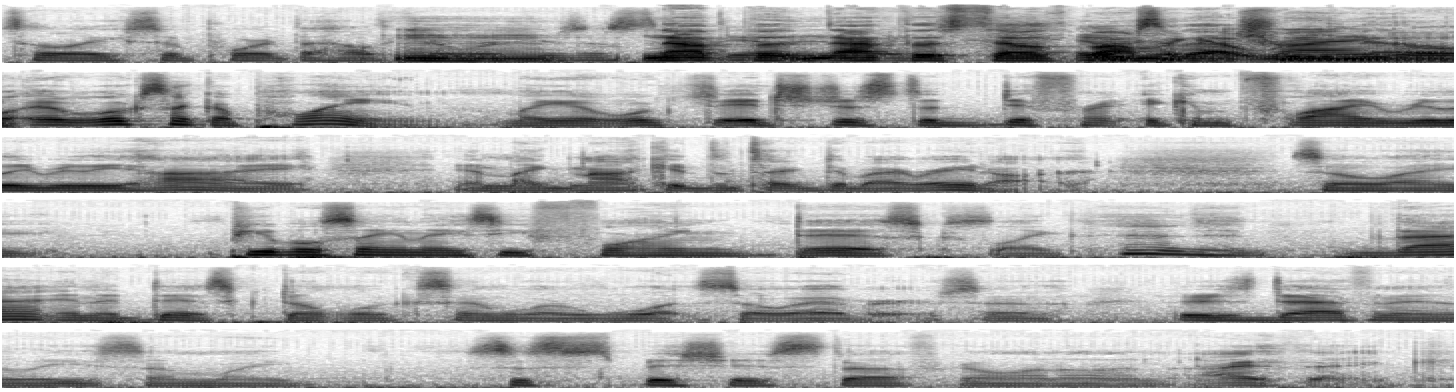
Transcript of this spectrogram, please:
to like support the healthcare Mhm. workers and stuff. Not the other not the stealth bomber like a that we triangle. know. It looks like a plane. Like it looks. It's just a different. It can fly really, really high and like not get detected by radar. So like people saying they see flying discs, like that and a disc don't look similar whatsoever. So there's definitely some like suspicious stuff going on. I think.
